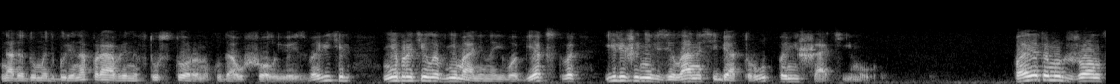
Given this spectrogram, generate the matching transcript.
надо думать, были направлены в ту сторону, куда ушел ее избавитель, не обратила внимания на его бегство или же не взяла на себя труд помешать ему. Поэтому Джонс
